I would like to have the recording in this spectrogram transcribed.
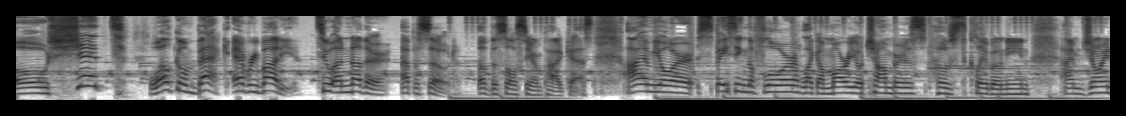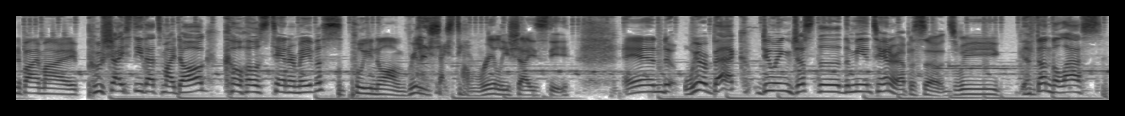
Oh shit! Welcome back, everybody, to another episode of the Soul Serum Podcast. I am your spacing the floor like a Mario Chalmers host, Clay Bonin. I'm joined by my Pooh Shiesty, that's my dog, co-host Tanner Mavis. Poo, you know I'm really shiesty. I'm really shisty. And we are back doing just the the me and Tanner episodes. We have done the last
